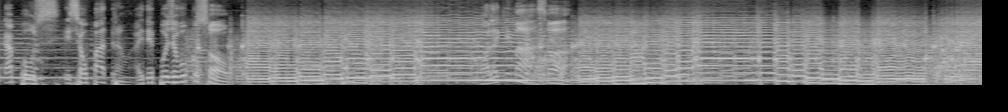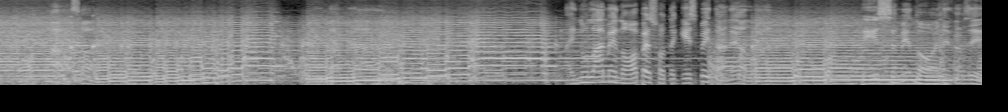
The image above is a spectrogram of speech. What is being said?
Acabou-se. Esse é o padrão. Aí depois eu vou pro sol. Olha que massa, ó. Massa, ó. Aí no Lá menor, pessoal, tem que respeitar, né? Lá. Terça menor, a gente vai fazer.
